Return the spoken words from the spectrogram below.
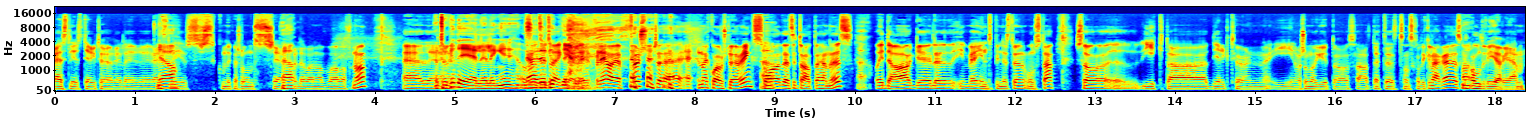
reiselivsdirektør eller reiselivskommunikasjonssjef, Ja. eller hva det var for noe. Eh, det- Jeg tror ikke det gjelder lenger. Altså, Nei, det tror jeg ikke heller. For det var først NRK-avsløring, så det sitatet hennes. Ja. Og i dag, eller ved innspillende onsdag, så eh, gikk da direktøren i Innovasjon Norge ut og sa at dette sånn skal det ikke være, det skal vi aldri gjøre igjen.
